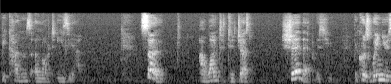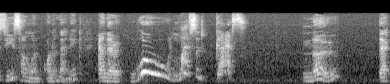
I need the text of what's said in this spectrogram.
becomes a lot easier. So, I wanted to just share that with you because when you see someone on a manic and they're, woo, life's a gas, know that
